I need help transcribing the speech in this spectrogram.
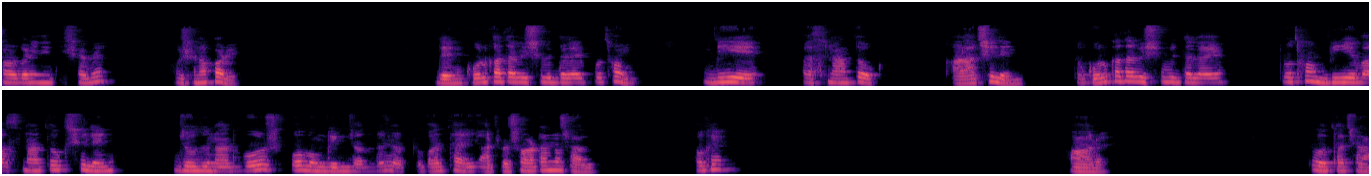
সরকারি নীতি হিসেবে ঘোষণা করে। দেন কলকাতা বিশ্ববিদ্যালয়ের প্রথম বিএ বা স্নাতক কারা ছিলেন? তো কলকাতা বিশ্ববিদ্যালয়ে প্রথম বিএ বা স্নাতক ছিলেন যদুনাথ বোস ও বঙ্কিমচন্দ্র চট্টোপাধ্যায় আঠারোশো আটান্ন সাল। ওকে আর তো তাছাড়া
